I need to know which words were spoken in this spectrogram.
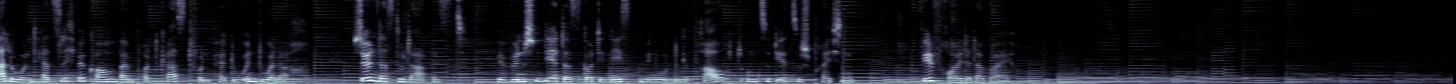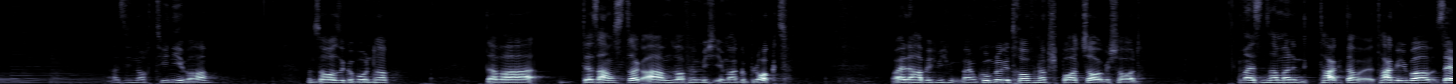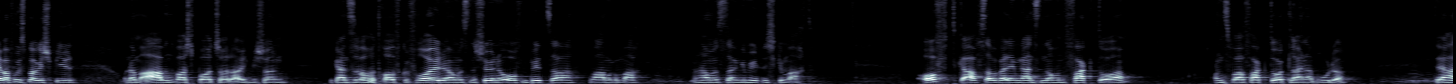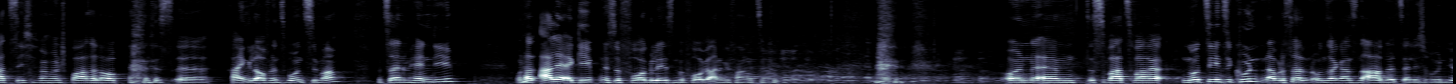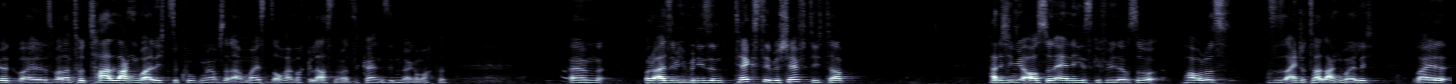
Hallo und herzlich willkommen beim Podcast von Perdu in Durlach. Schön, dass du da bist. Wir wünschen dir, dass Gott die nächsten Minuten gebraucht, um zu dir zu sprechen. Viel Freude dabei. Als ich noch Teenie war und zu Hause gewohnt habe, da war der Samstagabend war für mich immer geblockt, weil da habe ich mich mit meinem Kumpel getroffen und habe Sportschau geschaut. Meistens haben wir den Tag, Tag über selber Fußball gespielt und am Abend war Sportschau, da habe ich mich schon die ganze Woche drauf gefreut. Wir haben uns eine schöne Ofenpizza warm gemacht und haben uns dann gemütlich gemacht. Oft gab es aber bei dem Ganzen noch einen Faktor, und zwar Faktor kleiner Bruder. Der hat sich manchmal Spaß erlaubt, ist äh, reingelaufen ins Wohnzimmer mit seinem Handy und hat alle Ergebnisse vorgelesen, bevor wir angefangen haben zu gucken. Und ähm, das war zwar nur 10 Sekunden, aber das hat unseren ganzen Abend letztendlich ruiniert, weil das war dann total langweilig zu gucken. Wir haben es dann meistens auch einfach gelassen, weil es keinen Sinn mehr gemacht hat. Ähm, und als ich mich mit diesem Text hier beschäftigt habe, hatte ich irgendwie auch so ein ähnliches Gefühl. Ich habe so, Paulus, das ist eigentlich total langweilig, weil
